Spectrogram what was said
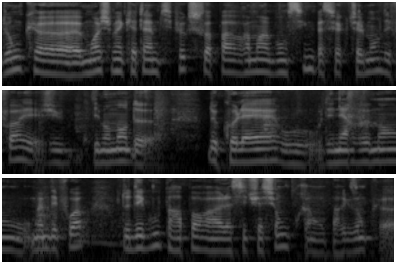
donc, moi, je m'inquiétais un petit peu que ce soit pas vraiment un bon signe parce qu'actuellement, des fois, j'ai eu des moments de, colère ou d'énervement ou même des fois de dégoût par rapport à la situation, par exemple euh,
